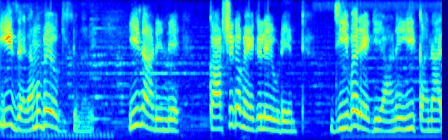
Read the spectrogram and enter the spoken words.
ഈ ജലം ഉപയോഗിക്കുന്നത്. ഈ നാടിന്റെ കാർഷിക മേഖലയുടെ ജീവരേഖയാണ് ഈ കനാൽ.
